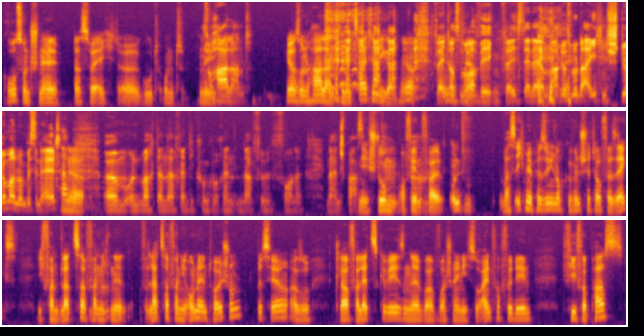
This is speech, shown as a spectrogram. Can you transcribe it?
groß und schnell, das wäre echt äh, gut. Und ne, so Haaland. Ja, so ein Haaland für die zweite Liga. Ja, Vielleicht aus Norwegen. Vielleicht ist der, der Marius Lode eigentlich ein Stürmer, nur ein bisschen älter ja. ähm, und macht dann nachher die Konkurrenten dafür vorne. Nein, Spaß. Nee, Sturm auf jeden ähm, Fall. Und was ich mir persönlich noch gewünscht hätte auf der 6, ich fand Latzer, fand mhm. ich eine, Latzer fand ich auch eine Enttäuschung bisher. Also klar verletzt gewesen, ne, war wahrscheinlich so einfach für den, viel verpasst,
